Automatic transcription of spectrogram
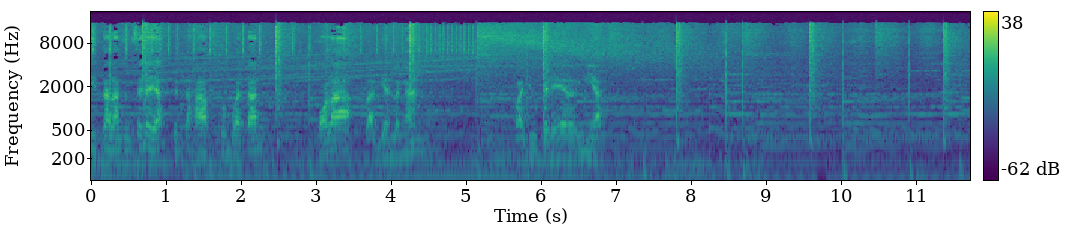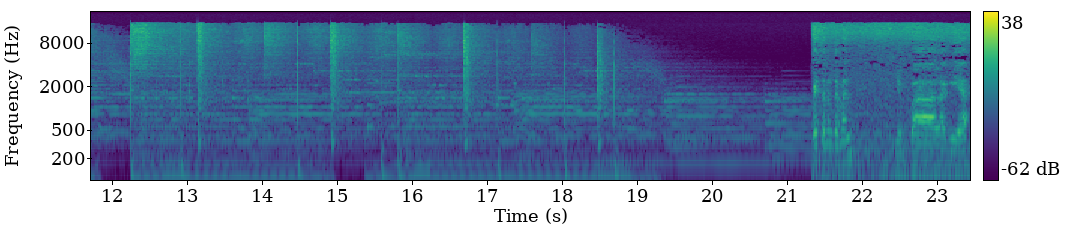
kita langsung saja ya ke tahap pembuatan pola bagian lengan baju PDL ini ya Oke teman-teman, jumpa lagi ya.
